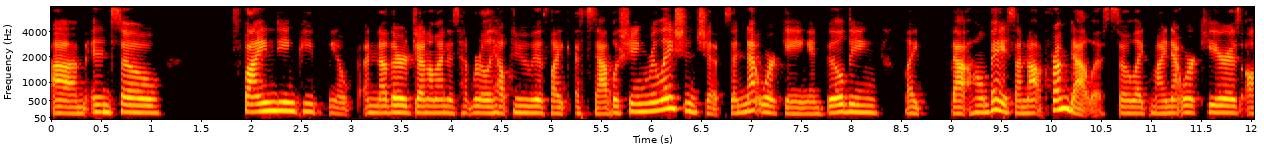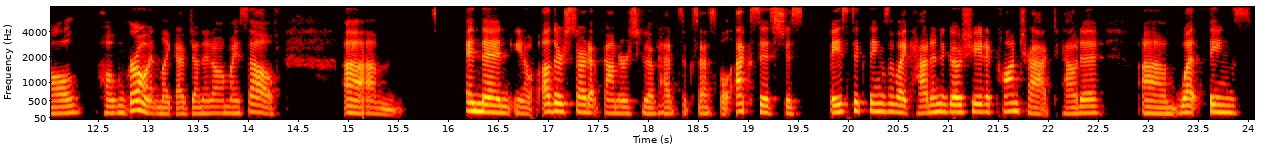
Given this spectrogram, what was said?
um, and so finding people you know another gentleman has really helped me with like establishing relationships and networking and building like that home base. I'm not from dallas. So like my network here is all homegrown. Like i've done it all myself. Um, and then you know other startup founders who have had successful exits just basic things of like how to negotiate a contract, how to, um, what things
